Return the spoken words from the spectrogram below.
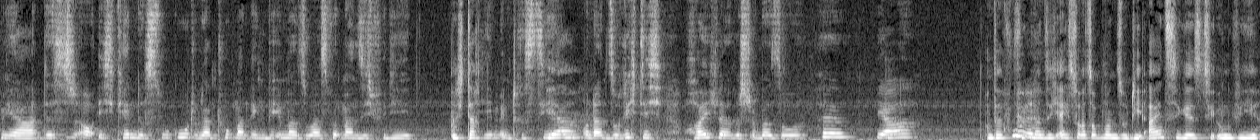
Ja, das ist auch, ich kenne das so gut und dann tut man irgendwie immer so, als würde man sich für die ich dachte, Themen interessieren Ja. und dann so richtig heuchlerisch immer so, hä, ja, und da Cool. fühlt man sich echt so, als ob man so die Einzige ist, die irgendwie,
